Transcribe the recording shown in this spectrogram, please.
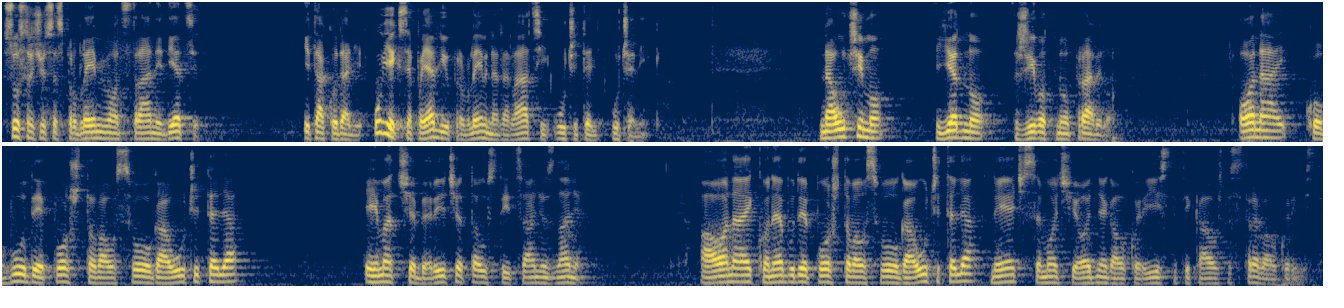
susreću se s problemima od strane djece i tako dalje. Uvijek se pojavljuju problemi na relaciji učitelj-učenik. Naučimo jedno životno pravilo. Onaj ko bude poštovao svoga učitelja, imat će beričeta u sticanju znanja. A onaj ko ne bude poštovao svoga učitelja, neće se moći od njega okoristiti kao što se treba okoristiti.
